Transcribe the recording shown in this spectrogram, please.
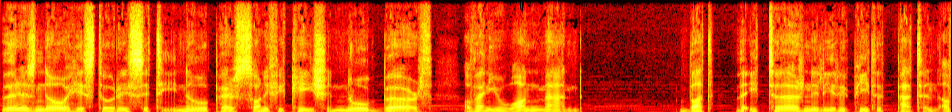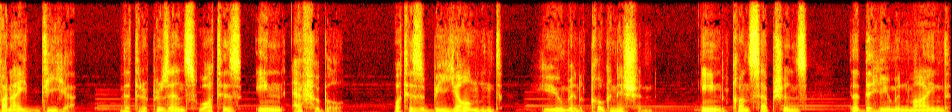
there is no historicity, no personification, no birth of any one man, but the eternally repeated pattern of an idea that represents what is ineffable, what is beyond human cognition in conceptions that the human mind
